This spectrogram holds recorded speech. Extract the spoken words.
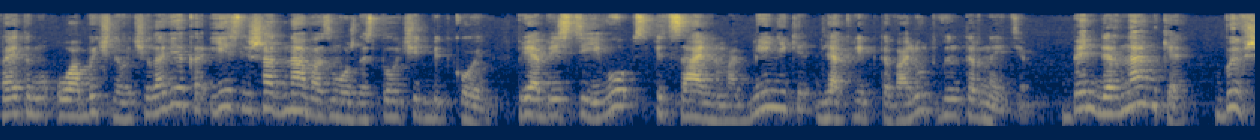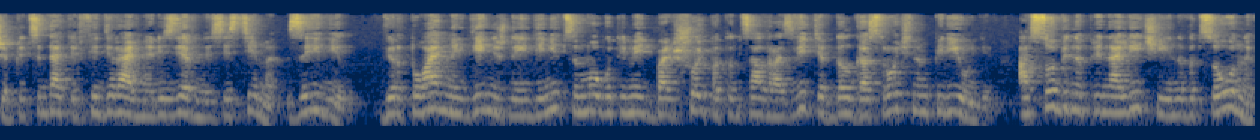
поэтому у обычного человека есть лишь одна возможность получить биткоин – приобрести его в специальном обменнике для криптовалют в интернете. Бендернанке, бывший председатель Федеральной резервной системы, заявил, виртуальные денежные единицы могут иметь большой потенциал развития в долгосрочном периоде, особенно при наличии инновационных,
